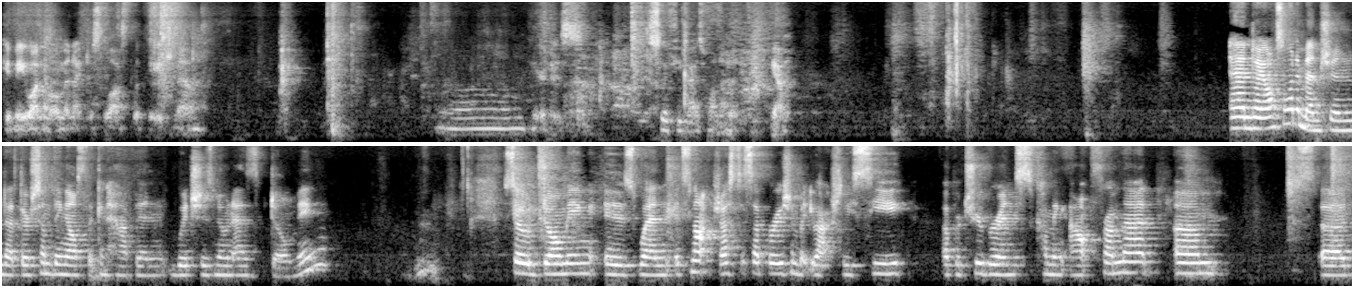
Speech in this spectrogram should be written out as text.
Give me one moment. I just lost the page now. Um, here it is. So if you guys want to, yeah. And I also want to mention that there's something else that can happen, which is known as doming. So, doming is when it's not just a separation, but you actually see a protuberance coming out from that um, uh,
